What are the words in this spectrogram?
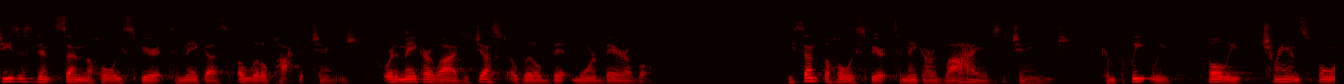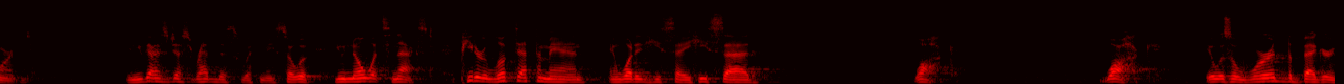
Jesus didn't send the Holy Spirit to make us a little pocket change or to make our lives just a little bit more bearable. He sent the Holy Spirit to make our lives change, completely, fully transformed. And you guys just read this with me, so you know what's next. Peter looked at the man, and what did he say? He said, Walk. Walk. It was a word the beggar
